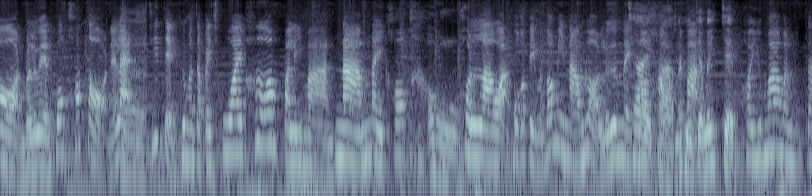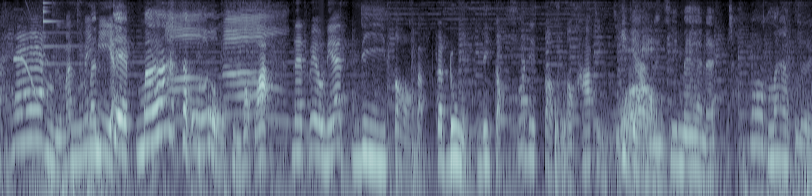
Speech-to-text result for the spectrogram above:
อ่อนบริเวณพวกข้อต่อนี่แหละ เออ ที่เจ๋งคือมันจะไปช่วยเพิ่มปริมาณน้ำในข้อเข่า โอ้โหคนเราอะปกติมันต้องมีน้ำหล่อลื่นในข้ใช่อค่ะเข่ามันใช่ถึงปะจะไม่เจ็บ พออายุมากมันจะแห้งหรือมันไม่มันมีอะเจ็บมากโอ้โหถึงบอกว่าเน็ตเวลเนี่ยดีต่อแบบกระดูกดีต่อข้อดีต่อสุขภาพจริงอีกอย่างหนึ่งที่แม่นะชอบมากเลย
